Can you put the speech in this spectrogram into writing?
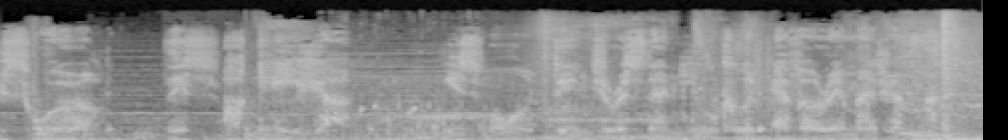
This world, this Arcadia, is more dangerous than you could ever imagine.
